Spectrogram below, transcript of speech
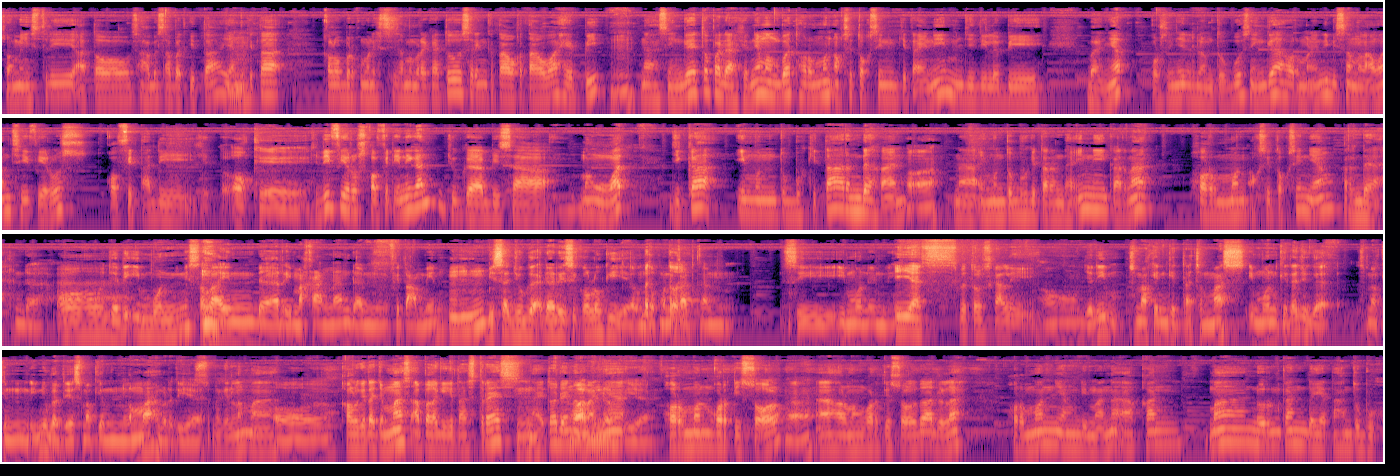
suami istri atau sahabat-sahabat kita yang kita kalau berkomunikasi sama mereka itu sering ketawa-ketawa, happy. Nah, sehingga itu pada akhirnya membuat hormon oksitoksin kita ini menjadi lebih banyak porsinya di dalam tubuh sehingga hormon ini bisa melawan si virus COVID tadi gitu. Oke. Jadi virus COVID ini kan juga bisa menguat jika imun tubuh kita rendah kan. Heeh. Nah, imun tubuh kita rendah ini karena hormon oksitoksin yang rendah. Rendah. Oh, jadi imun ini selain dari makanan dan vitamin, Mm-mm. bisa juga dari psikologi ya untuk meningkatkan si imun ini. Yes, betul sekali. Oh, jadi semakin kita cemas, imun kita juga semakin ini berarti ya semakin lemah berarti ya. Semakin lemah. Oh, Kalau kita cemas, apalagi kita stres, nah itu ada yang Wah, namanya bener, iya. hormon kortisol. Heeh. Nah, hormon kortisol itu adalah hormon yang di mana akan menurunkan daya tahan tubuh.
